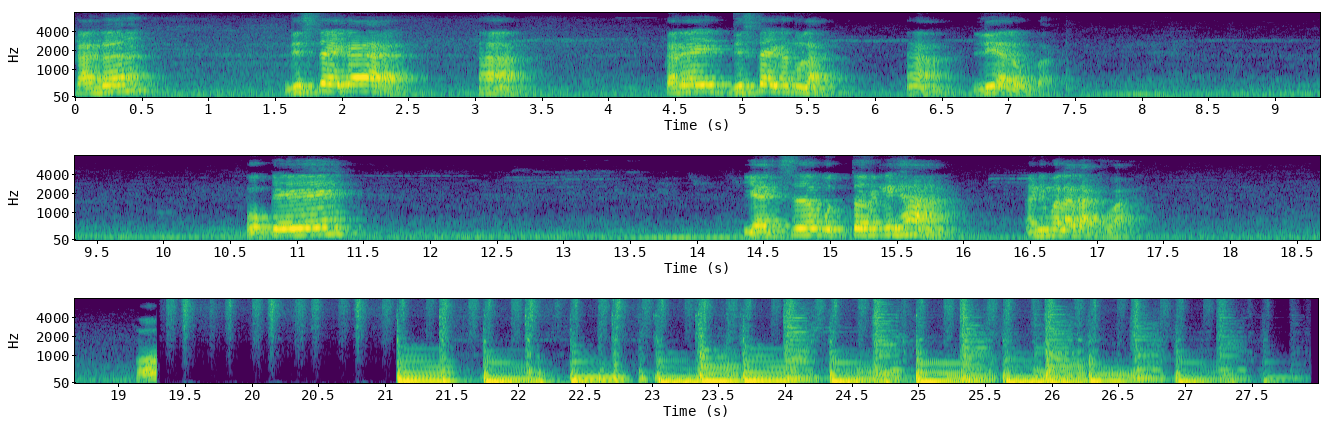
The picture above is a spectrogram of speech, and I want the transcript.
का ग? दिसतंय का? हां. करे दिसत आहे का तुला? हां लिहा लवकर. ओके? याचं उत्तर लिहा आणि मला दाखवा.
